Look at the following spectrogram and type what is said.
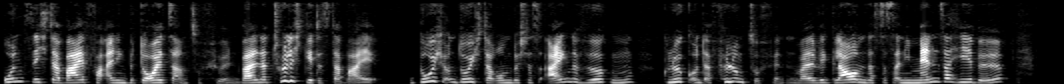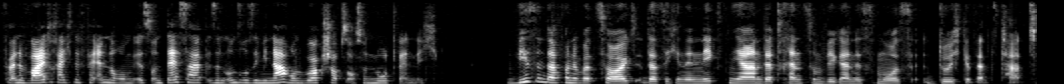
und sich dabei vor allen Dingen bedeutsam zu fühlen. Weil natürlich geht es dabei durch und durch darum, durch das eigene Wirken Glück und Erfüllung zu finden, weil wir glauben, dass das ein immenser Hebel für eine weitreichende Veränderung ist und deshalb sind unsere Seminare und Workshops auch so notwendig. Wir sind davon überzeugt, dass sich in den nächsten Jahren der Trend zum Veganismus durchgesetzt hat.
